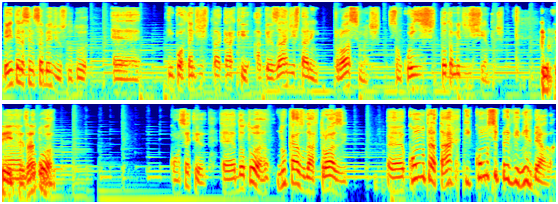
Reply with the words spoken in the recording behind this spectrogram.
Bem interessante saber disso, doutor. É importante destacar que, apesar de estarem próximas, são coisas totalmente distintas. Perfeito, ah, exatamente. Doutor, com certeza. É, doutor, no caso da artrose, é, como tratar e como se prevenir dela?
